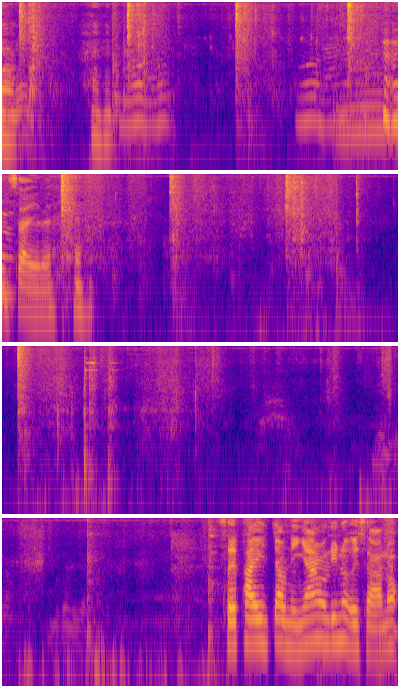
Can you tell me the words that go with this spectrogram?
วางดอก อืมใส่เลยใส่ไผ่เจ้านี่ยาวลิ้นเนาะไอ้สาเนาะ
